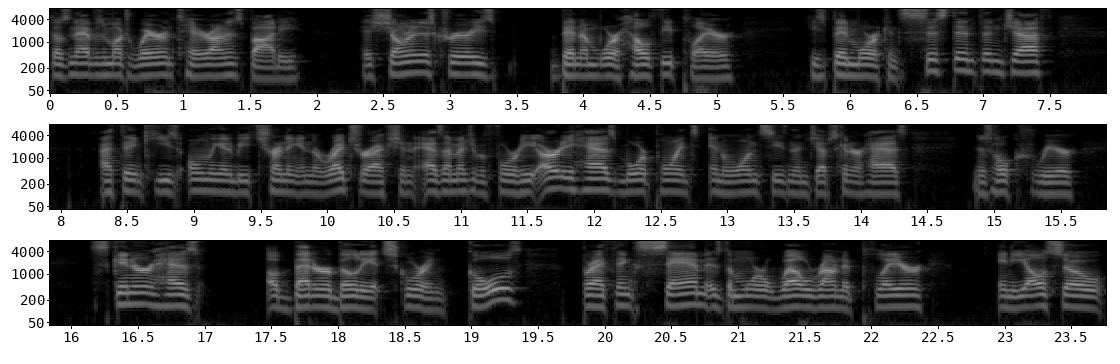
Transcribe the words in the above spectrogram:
doesn't have as much wear and tear on his body. Has shown in his career he's been a more healthy player. He's been more consistent than Jeff. I think he's only going to be trending in the right direction. As I mentioned before, he already has more points in one season than Jeff Skinner has in his whole career. Skinner has a better ability at scoring goals, but I think Sam is the more well rounded player, and he also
